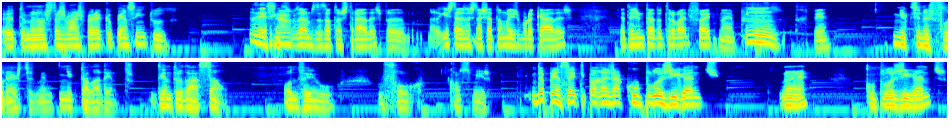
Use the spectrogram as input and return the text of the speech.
eu também não esteja à espera que eu pense em tudo. Mas é assim, Não. se usarmos as autoestradas, para... e estas já estão meio esburacadas, já tens metade do trabalho feito, não é? Portanto, de repente. Tinha que ser nas florestas mesmo, tinha que estar lá dentro, dentro da ação, onde vem o, o fogo consumir. Ainda pensei tipo arranjar cúpulas gigantes, não é? Cúpulas gigantes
